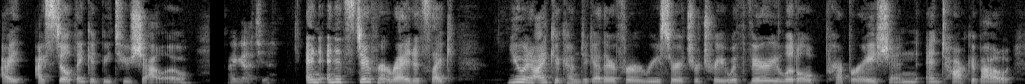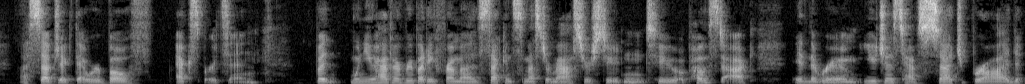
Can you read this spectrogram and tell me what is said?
I I still think it'd be too shallow. I got you. And and it's different, right? It's like you and I could come together for a research retreat with very little preparation and talk about a subject that we're both experts in. But when you have everybody from a second semester master student to a postdoc in the room, you just have such broad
